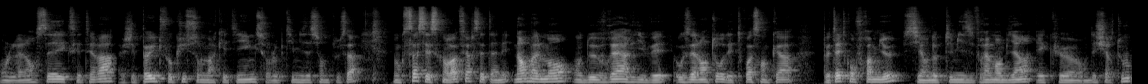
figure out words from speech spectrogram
on l'a lancé, etc. J'ai pas eu de focus sur le marketing, sur l'optimisation de tout ça. Donc ça, c'est ce qu'on va faire cette année. Normalement, on devrait arriver aux alentours des 300K 300K. Peut-être qu'on fera mieux si on optimise vraiment bien et qu'on déchire tout.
